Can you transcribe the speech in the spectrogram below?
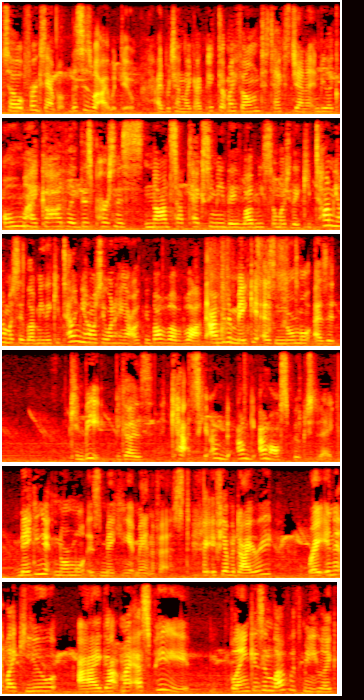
so for example this is what i would do i'd pretend like i picked up my phone to text jenna and be like oh my god like this person is non-stop texting me they love me so much they keep telling me how much they love me they keep telling me how much they want to hang out with me blah blah blah blah i'm gonna make it as normal as it can be because cats here I'm, I'm i'm all spooked today making it normal is making it manifest if you have a diary write in it like you i got my sp blank is in love with me. Like,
